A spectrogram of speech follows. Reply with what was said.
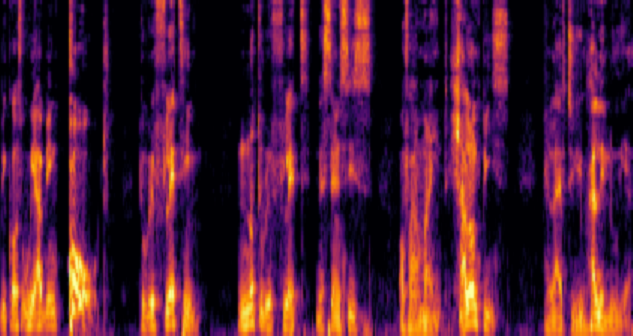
Because we have been called to reflect Him, not to reflect the senses of our mind. Shalom, peace, and life to you. Hallelujah.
